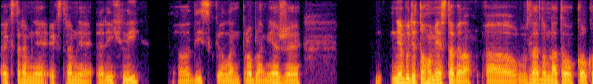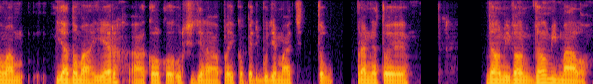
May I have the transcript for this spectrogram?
extrémne, extrémne rýchly uh, disk, len problém je, že nebude toho miesta veľa. Uh, vzhľadom na to, koľko mám ja doma hier a koľko určite na Playko 5 bude mať, to pre mňa to je veľmi, veľmi, veľmi málo.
